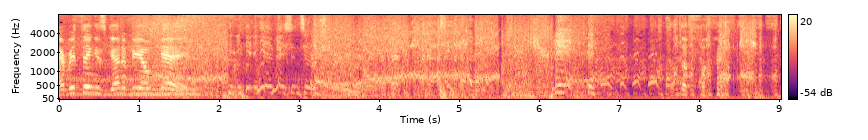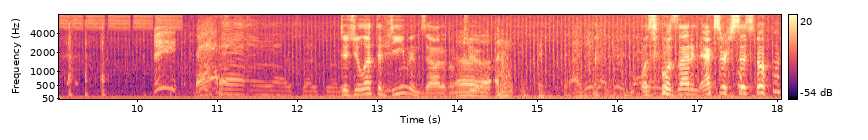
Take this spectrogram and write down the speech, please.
Everything is gonna be okay. what the fuck? Did you let the demons out of him too? Uh, Was was that an exorcism?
